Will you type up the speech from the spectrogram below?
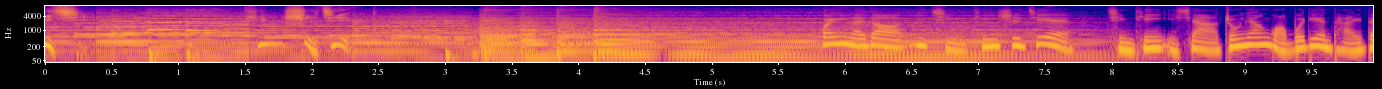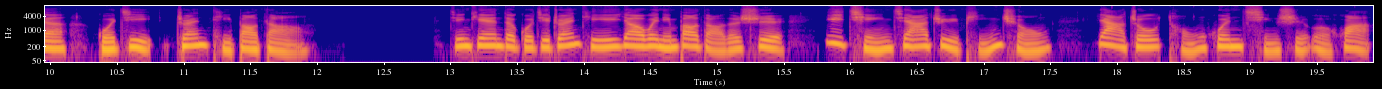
一起听世界，欢迎来到一起听世界，请听一下中央广播电台的国际专题报道。今天的国际专题要为您报道的是：疫情加剧贫穷，亚洲童婚情势恶化。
